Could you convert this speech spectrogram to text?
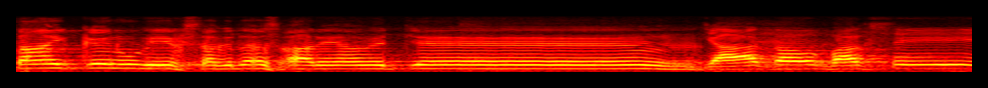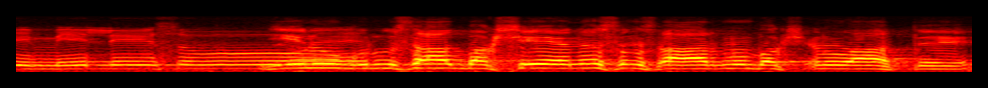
ਤਾਂ ਇੱਕੇ ਨੂੰ ਵੇਖ ਸਕਦਾ ਸਾਰਿਆਂ ਵਿੱਚ। ਜਾ ਕਉ ਬਖਸ਼ੇ ਮੇਲੇ ਸੋ। ਜਿਹਨੂੰ ਗੁਰੂ ਸਾਹਿਬ ਬਖਸ਼ੇ ਹੈ ਨਾ ਸੰਸਾਰ ਨੂੰ ਬਖਸ਼ਣ ਵਾਸਤੇ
